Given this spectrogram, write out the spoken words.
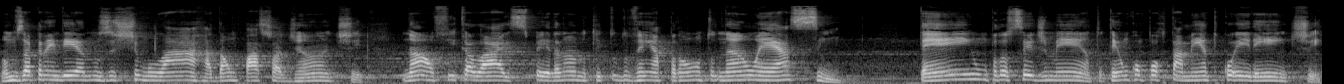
Vamos aprender a nos estimular, a dar um passo adiante. Não, fica lá esperando que tudo venha pronto. Não é assim. Tem um procedimento, tem um comportamento coerente.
